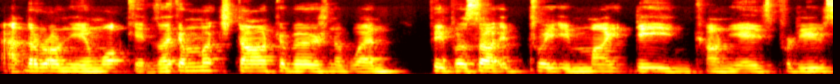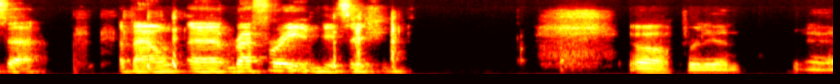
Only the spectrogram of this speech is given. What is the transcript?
at the Ron Ian Watkins, like a much darker version of when people started tweeting Mike Dean, Kanye's producer, about uh, refereeing decisions. oh, brilliant. Yeah,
